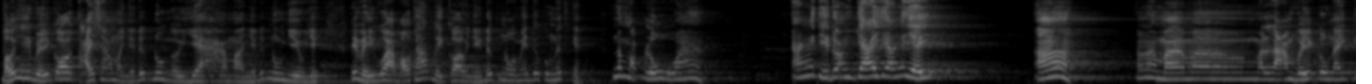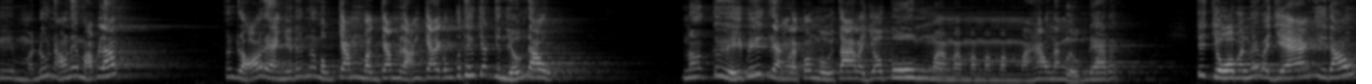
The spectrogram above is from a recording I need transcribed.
Bởi vì vị coi, tại sao mà nhà đức nuôi người già mà nhà đức nuôi nhiều vậy? Cái vị qua bảo tháp vị coi nhà đức nuôi mấy đứa con nít kìa, nó mập lù quá ăn cái gì đâu ăn chay chứ ăn cái gì? À mà mà mà làm việc đồ này kia mà đứa nào nó mập lắm. Nó rõ ràng như đức nó một trăm phần trăm là ăn chay, không có thiếu chất dinh dưỡng đâu nó quý vị biết rằng là con người ta là do buông mà mà mà mà, mà, mà hao năng lượng ra đó. Chứ chùa mình mấy bà già ăn gì đâu?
